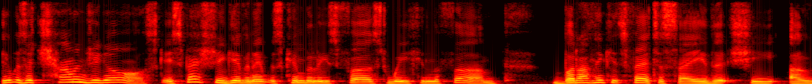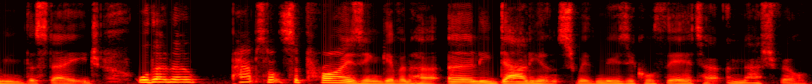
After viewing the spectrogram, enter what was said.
It was a challenging ask, especially given it was Kimberley's first week in the firm, but I think it's fair to say that she owned the stage. Although, no, perhaps not surprising given her early dalliance with musical theatre and Nashville.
